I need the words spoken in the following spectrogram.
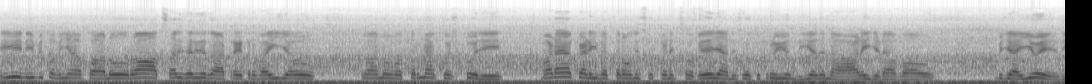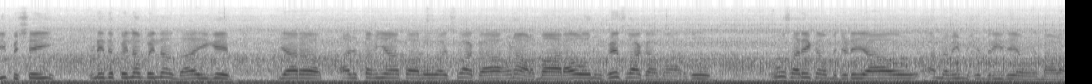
ਇਹ ਨਹੀਂ ਵੀ ਤਵੀਆਂ ਪਾ ਲਓ, ਰਾਤ ਸਾਰੀ ਸਾਰੀ ਰਾਤ ਟਰੈਕਟਰ ਵਾਈ ਜਾਓ ਤੁਹਾਨੂੰ ਵਤਰਨਾ ਕੁਸ਼ਕ ਹੋ ਜੇ। ਮਾੜਾ ਜਿਹਾ ਪੈੜੀ ਵਤਰ ਆਉਂਦੀ ਸੁੱਕਣ ਸੁੱਕ ਜਾਂਦੀ, ਸੁੱਕ ਭਰੂਈ ਹੁੰਦੀ ਆ ਤੇ ਨਾਲ ਹੀ ਜਿਹੜਾ ਵਾ ਉਹ ਬਿਜਾਈ ਹੋ ਜਾਂਦੀ ਪਿੱਛੇ ਹੀ। ਨਹੀਂ ਤਾਂ ਪਹਿਲਾਂ ਪਹਿਲਾਂ ਹੁੰਦਾ ਸੀ ਕਿ ਯਾਰ ਅੱਜ ਤਵੀਆਂ ਪਾ ਲਓ, ਅੱਜ ਸੁਹਾਗਾ ਹਣਾਲ ਮਾਰ ਆਓ ਉਹਨੂੰ ਫੇਰ ਸੁਹਾਗਾ ਮਾਰ ਦੋ। ਉਹ ਸਾਰੇ ਕੰਮ ਜਿਹੜੇ ਆ, ਉਹ ਨਵੀਂ ਮਸ਼ੀਨਰੀ ਦੇ ਆਉਣ ਨਾਲ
